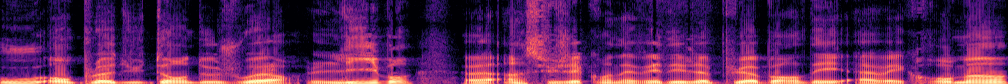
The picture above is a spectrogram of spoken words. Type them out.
ou emploi du temps de joueurs libre Un sujet qu'on avait déjà pu aborder avec Romain.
